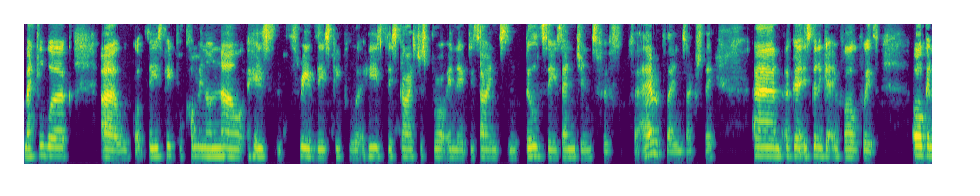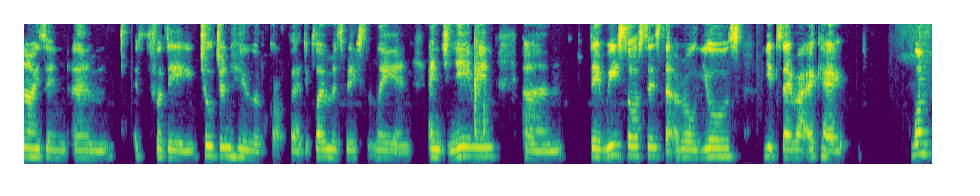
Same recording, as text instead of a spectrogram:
metalwork, Uh, we've got these people coming on now. Here's three of these people that he's this guy's just brought in. Who designs and builds these engines for for aeroplanes. Actually, um, is going to get involved with organising um, for the children who have got their diplomas recently in engineering, um, the resources that are all yours. You'd say, right, okay, one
